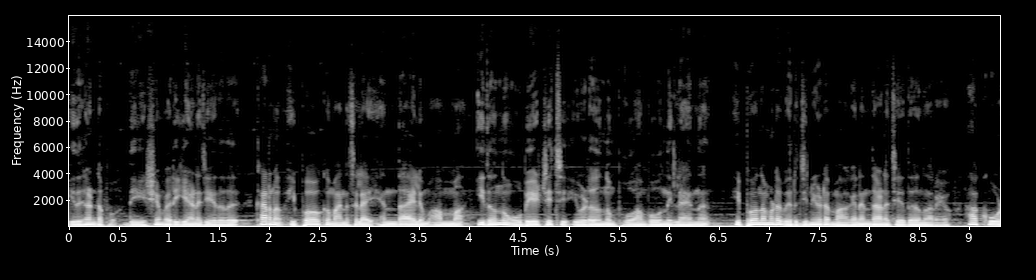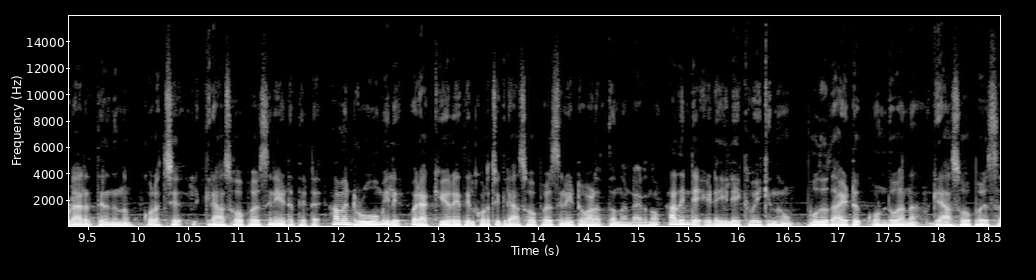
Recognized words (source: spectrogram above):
ഇത് കണ്ടപ്പോൾ ദേഷ്യം വരികയാണ് ചെയ്തത്. കാരണം ഇപ്പോൾ അവൾക്ക് മനസ്സിലായി എന്തായാലും അമ്മ ഇതൊന്നും ഉപേക്ഷിച്ച് ഇവിടെ നിന്നും പോകാൻ പോകുന്നില്ല എന്ന്. ഇപ്പോൾ നമ്മുടെ വിർജിനിയുടെ മകൻ എന്താണ് ചെയ്തതെന്ന് അറിയോ? ആ കൂടാരത്തിൽ നിന്നും കുറച്ച് ഗ്രാസ് ഹോപ്പേഴ്സിനെ എടുത്തിട്ട് അവൻ റൂമിൽ ഒരു അക്യൂറിയത്തിൽ കുറച്ച് ഗ്രാസ് ഹോപ്പേഴ്സിനെ ഇട്ട് വളർത്തുന്നുണ്ടായിരുന്നു. അതിന്റെ ഇടയിലേക്ക് വയ്ക്കുന്നു. പുതുതായിട്ട് കൊണ്ടുവന്ന ഗ്രാസ് ഹോപ്പേഴ്സ്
